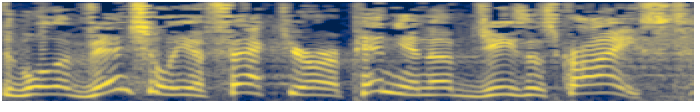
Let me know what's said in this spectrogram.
will eventually affect your opinion of Jesus Christ.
